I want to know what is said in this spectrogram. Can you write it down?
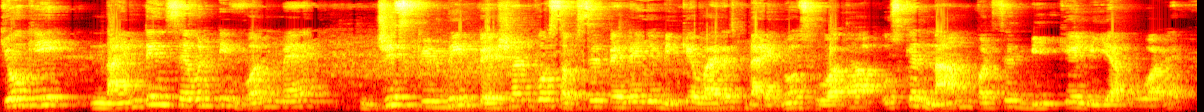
क्योंकि 1971 में जिस किडनी पेशेंट को सबसे पहले ये बीके वायरस डायग्नोस हुआ था, उसके नाम पर से बीके लिया हुआ है।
